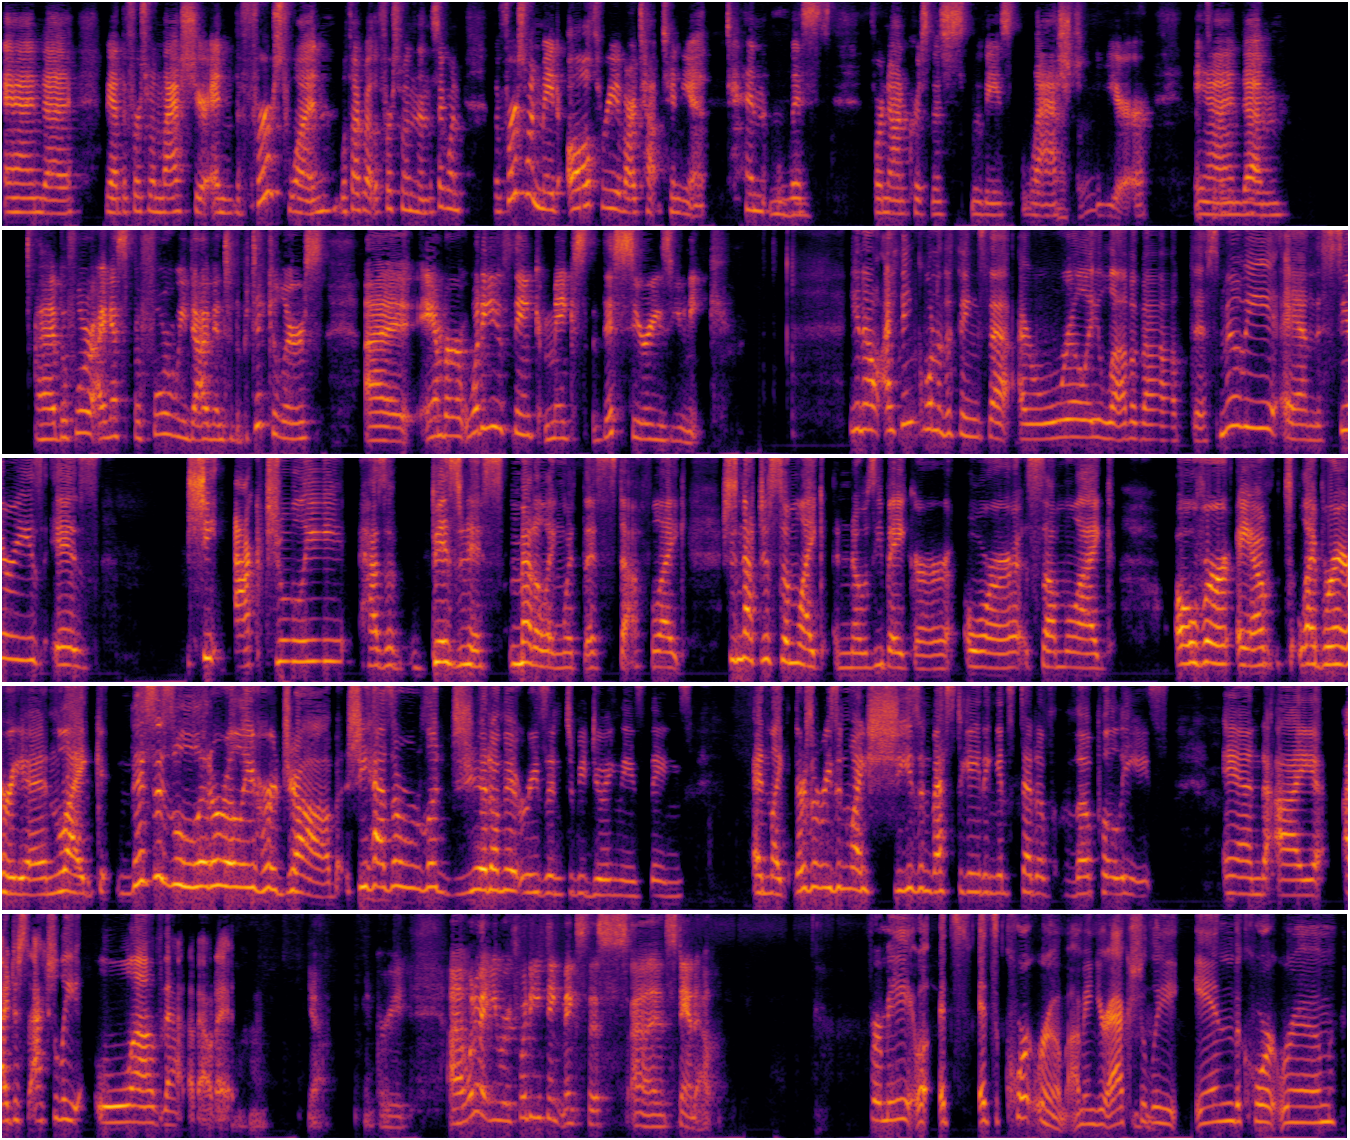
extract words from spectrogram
and uh, we had the first one last year and the first one we'll talk about the first one and then the second one the first one made all three of our top 10, 10 mm-hmm. lists for non-christmas movies last right. year That's and right. um, uh, before i guess before we dive into the particulars uh, amber what do you think makes this series unique you know, I think one of the things that I really love about this movie and the series is she actually has a business meddling with this stuff. Like, she's not just some like nosy baker or some like over amped librarian. Like, this is literally her job. She has a legitimate reason to be doing these things. And like, there's a reason why she's investigating instead of the police. And I, I just actually love that about it. Mm-hmm. Agreed. Uh, what about you, Ruth? What do you think makes this uh, stand out? For me, well, it's it's a courtroom. I mean, you're actually in the courtroom.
